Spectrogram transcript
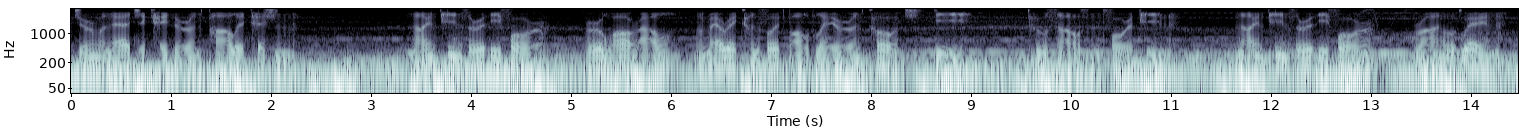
German educator and politician. 1934, Earl Morrall, American football player and coach, D. 2014. 1934, Ronald Wayne,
